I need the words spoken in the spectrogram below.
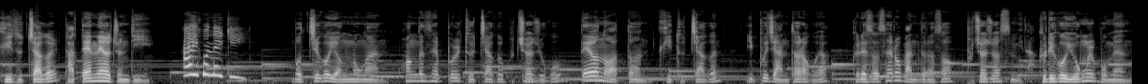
귀 두 짝을 다 떼내어 준 뒤 아이고 내기. 멋지고 영롱한 황금색 뿔 두 짝을 붙여주고 떼어 놓았던 귀 두 짝은 이쁘지 않더라고요. 그래서 새로 만들어서 붙여주었습니다. 그리고 용을 보면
